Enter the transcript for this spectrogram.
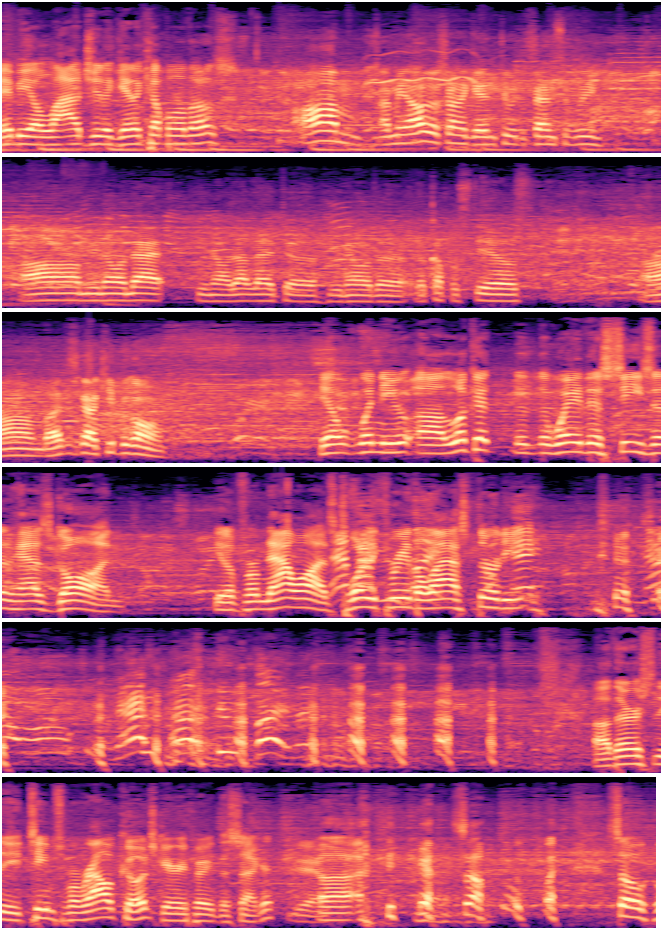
maybe allowed you to get a couple of those? Um, I mean, I was trying to get into it defensively. Um, you know, and that you know that led to you know the, the couple steals. Um, but I just got to keep it going. You know, when you uh, look at the, the, way this season has gone, you know, from now on, it's 23 of the last 30. uh, there's the team's morale coach, Gary Payton II. Yeah. Uh, yeah. so, so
